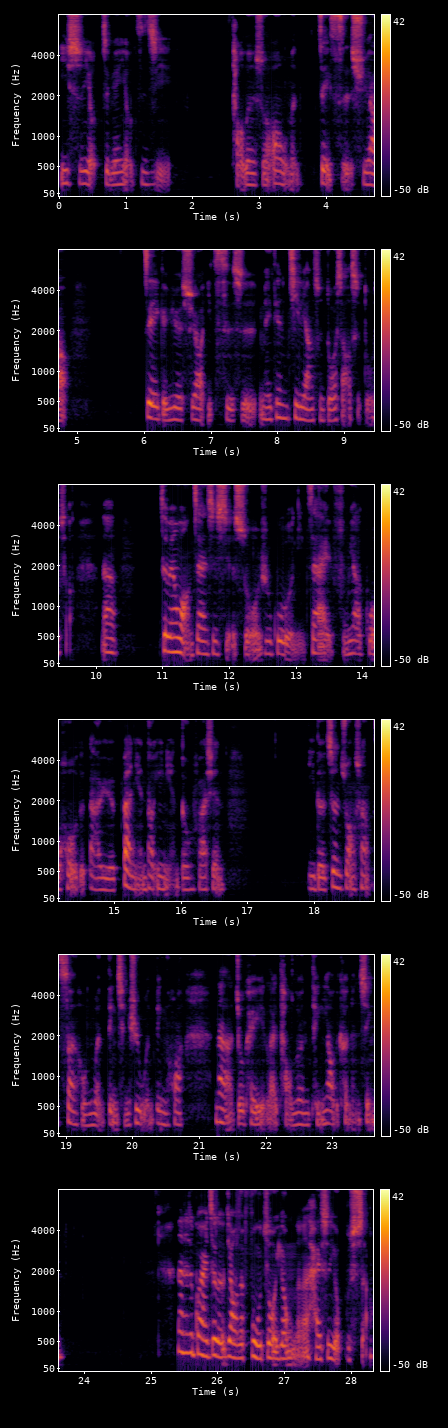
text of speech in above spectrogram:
医师有这边有自己讨论说，哦，我们这次需要。这个月需要一次是每天剂量是多少是多少？那这边网站是写说，如果你在服药过后的大约半年到一年都发现你的症状算算很稳定，情绪稳定的话，那就可以来讨论停药的可能性。那但是关于这个药的副作用呢，还是有不少。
